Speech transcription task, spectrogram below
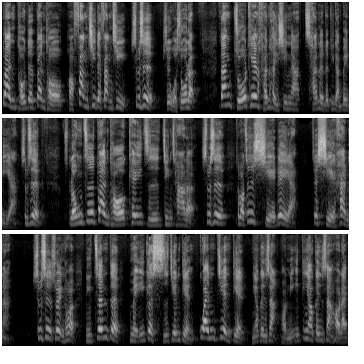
断头的断头，好，放弃的放弃，是不是？所以我说了。当昨天狠狠心啊，残忍的低档背离啊，是不是？融资断头，K 值金叉了，是不是？是吧？这是血泪啊，这血汗呐，是不是？所以你看，你真的每一个时间点、关键点，你要跟上哈，你一定要跟上哈。来，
